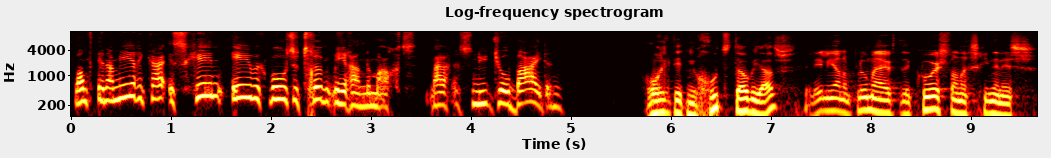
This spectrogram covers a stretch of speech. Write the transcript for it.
Want in Amerika is geen eeuwig boze Trump meer aan de macht, maar is nu Joe Biden. Hoor ik dit nu goed, Tobias? Lilianne Ploemen heeft de koers van de geschiedenis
